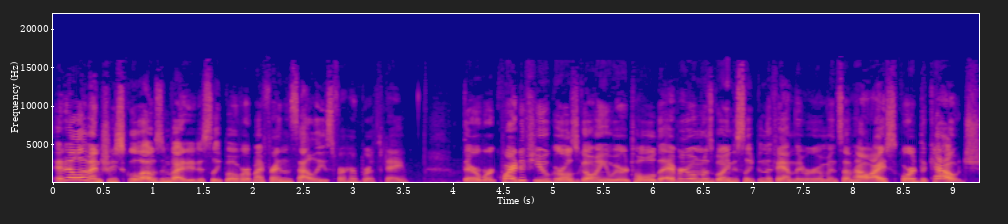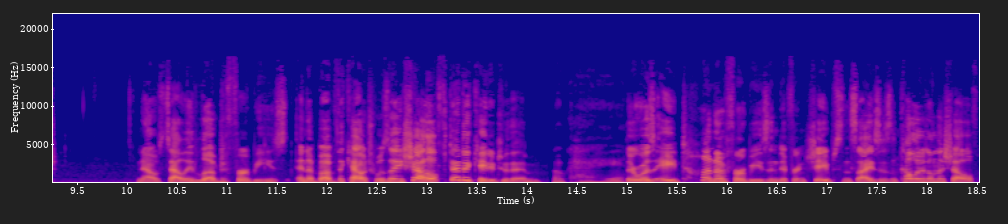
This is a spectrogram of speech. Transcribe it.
In elementary school, I was invited to sleep over at my friend Sally's for her birthday. There were quite a few girls going, and we were told everyone was going to sleep in the family room, and somehow I scored the couch. Now, Sally loved Furbies, and above the couch was a shelf dedicated to them. Okay. There was a ton of Furbies in different shapes and sizes and colors on the shelf.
